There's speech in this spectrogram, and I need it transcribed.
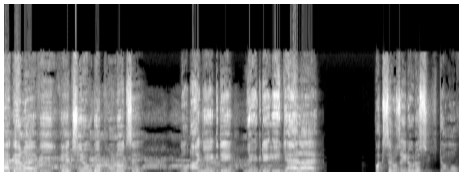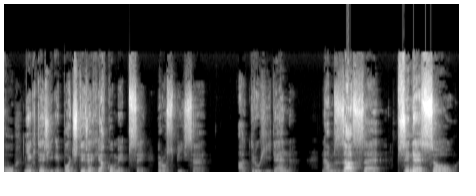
Takhle ví většinou do půlnoci. No a někdy, někdy i déle. Pak se rozejdou do svých domovů, někteří i po čtyřech jako my psy, prospí se. A druhý den nám zase přinesou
